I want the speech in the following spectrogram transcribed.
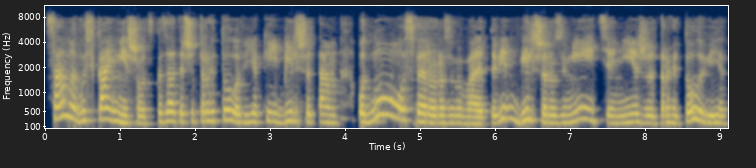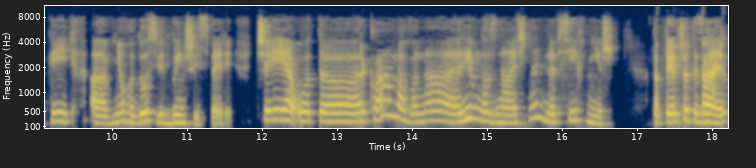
саме вузька ніша? От сказати, що таргетолог, який більше там одну сферу розвиває, то він більше розуміється, ніж таргетолог, який е, в нього досвід в іншій сфері. Чи от е, реклама вона рівнозначна для всіх ніж? Тобто, якщо ти знаєш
